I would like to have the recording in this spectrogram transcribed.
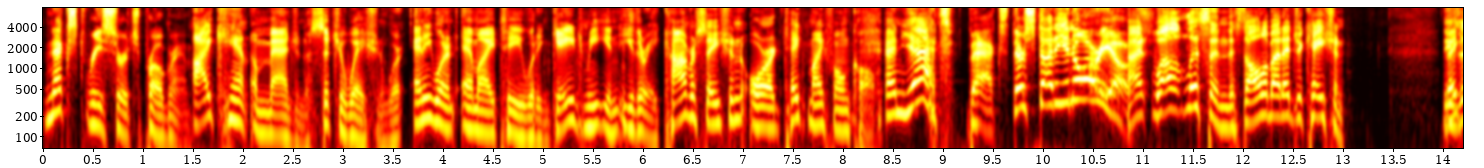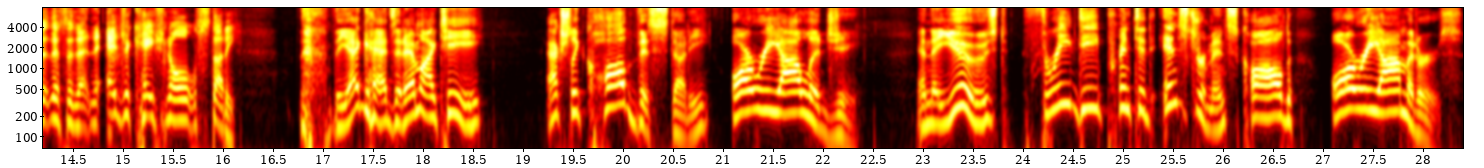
next research program. I can't imagine a situation where anyone at MIT would engage me in either a conversation or take my phone call. And yet, Bax, they're studying Oreos. I, well, listen, this is all about education. These They- this is an educational study. the eggheads at MIT actually called this study Oreology, and they used 3D printed instruments called Oreometers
